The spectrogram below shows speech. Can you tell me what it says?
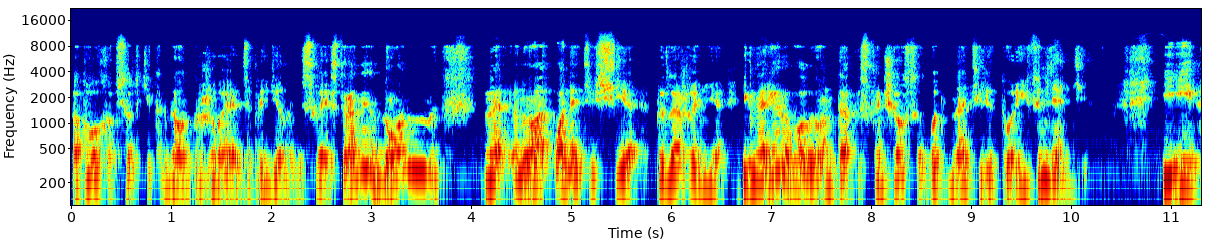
плохо все-таки, когда он проживает за пределами своей страны, но он, но он эти все предложения игнорировал, и он так и скончался вот на территории Финляндии. И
